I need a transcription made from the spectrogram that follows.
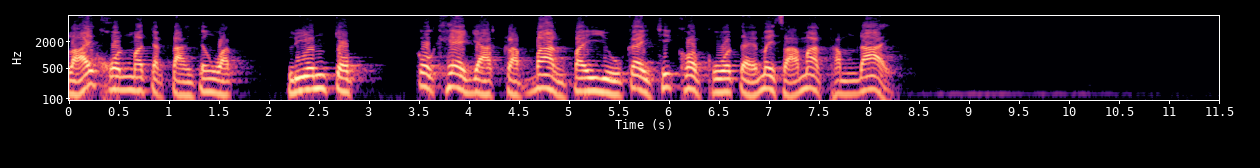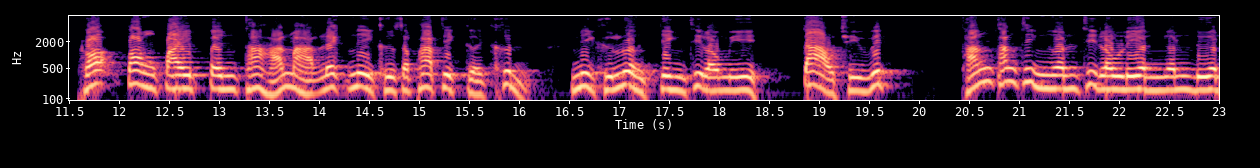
หลายคนมาจากต่างจังหวัด เรียนจบก็แค่อยากกลับบ้านไปอยู่ใกล้ชิดครอบครัวแต่ไม่สามารถทำได้ เพราะต้องไปเป็นทหารมหาดเล็กนี่คือสภาพที่เกิดขึ้น นี่คือเรื่องจริงที่เรามีเจ้าชีวิต ทั้งทั้งที่เงินที่เราเรียนเงินเดือน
